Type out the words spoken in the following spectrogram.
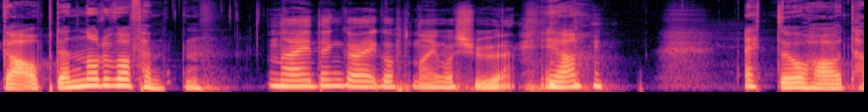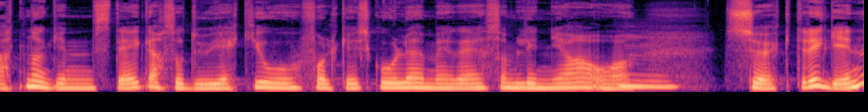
ga opp den når du var 15. Nei, den ga jeg opp når jeg var 20. Ja. Etter å ha tatt noen steg. Altså, du gikk jo folkehøyskole med det som linje, og Mm. søkte deg inn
